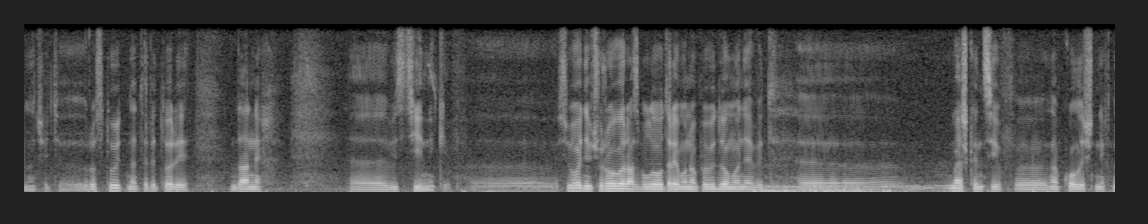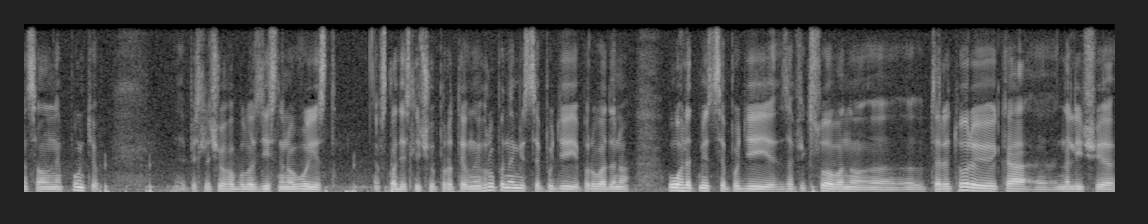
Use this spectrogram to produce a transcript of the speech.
значить, ростуть на території даних відстійників. Сьогодні в черговий раз було отримано повідомлення від мешканців е, навколишніх населених пунктів, е, після чого було здійснено виїзд в складі слідчо-оперативної групи на місце події, проведено огляд місця події, зафіксовано е, територію, яка налічує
